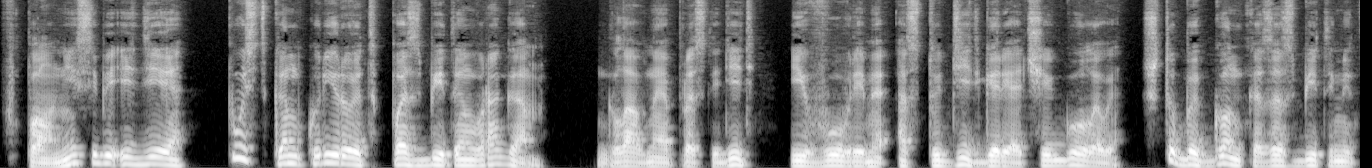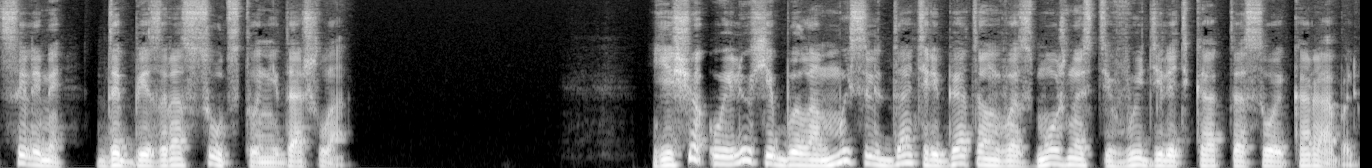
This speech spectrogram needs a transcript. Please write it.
Вполне себе идея. Пусть конкурирует по сбитым врагам. Главное проследить и вовремя остудить горячие головы, чтобы гонка за сбитыми целями до безрассудства не дошла. Еще у Илюхи была мысль дать ребятам возможность выделить как-то свой корабль.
